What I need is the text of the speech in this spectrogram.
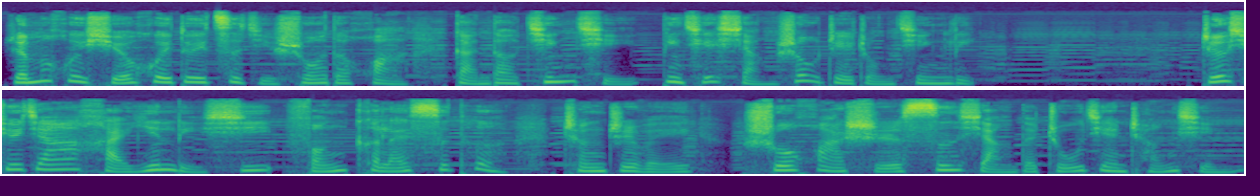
人们会学会对自己说的话感到惊奇，并且享受这种经历。哲学家海因里希·冯·克莱斯特称之为。说话时思想的逐渐成型。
